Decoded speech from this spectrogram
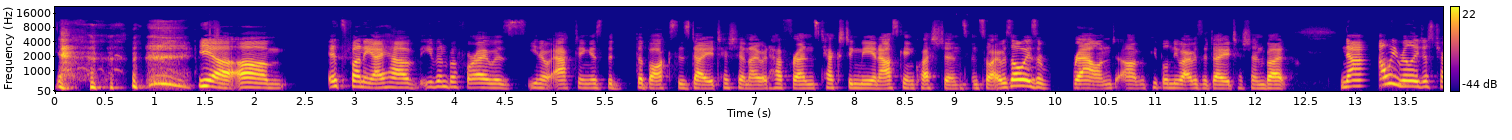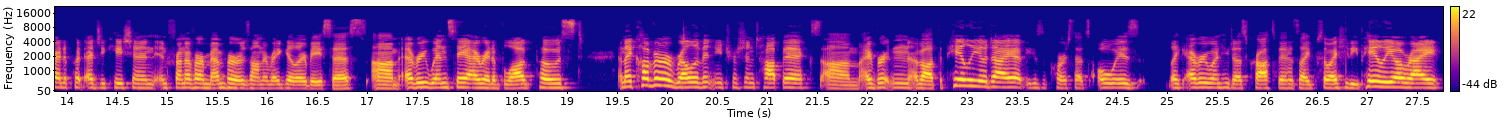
yeah, um, it's funny. I have even before I was, you know, acting as the the box's dietitian, I would have friends texting me and asking questions, and so I was always around. Um, people knew I was a dietitian, but now we really just try to put education in front of our members on a regular basis. Um, every Wednesday, I write a blog post and I cover relevant nutrition topics. Um, I've written about the paleo diet because, of course, that's always like everyone who does CrossFit. It's like, so I should eat paleo, right?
